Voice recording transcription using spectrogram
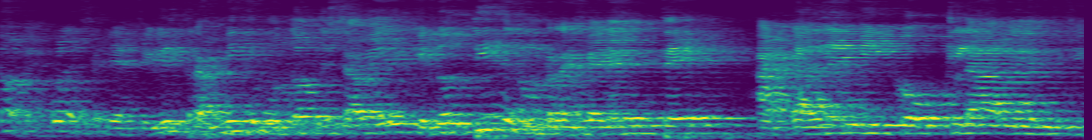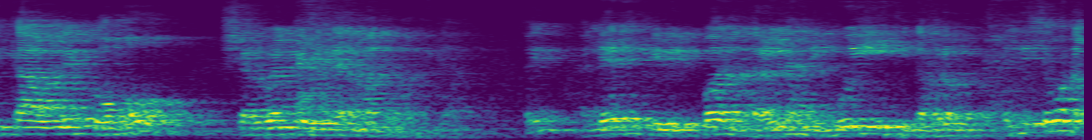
No, la escuela de escribir transmite un montón de saberes que no tienen un referente académico claro, identificable, como Sherwell que viene la matemática. ¿sí? leer y escribir, bueno, también la lingüística, pero él dice, bueno,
